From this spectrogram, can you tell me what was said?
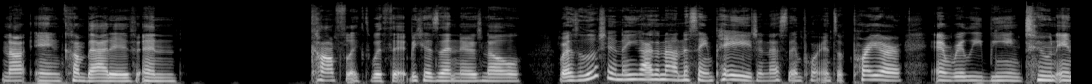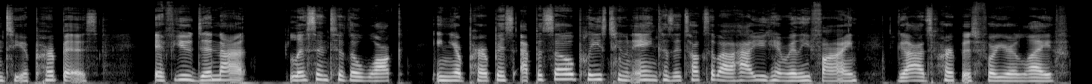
not in combative and conflict with it because then there's no resolution and you guys are not on the same page and that's the importance of prayer and really being tuned into your purpose if you did not listen to the Walk in Your Purpose episode, please tune in because it talks about how you can really find God's purpose for your life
